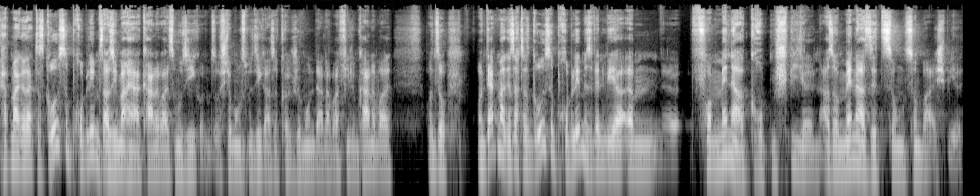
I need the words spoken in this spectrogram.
hat mal gesagt, das größte Problem ist, also sie machen ja Karnevalsmusik und so Stimmungsmusik, also Kölsche da war viel im Karneval und so. Und der hat mal gesagt, das größte Problem ist, wenn wir ähm, vor Männergruppen spielen, also Männersitzungen zum Beispiel.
